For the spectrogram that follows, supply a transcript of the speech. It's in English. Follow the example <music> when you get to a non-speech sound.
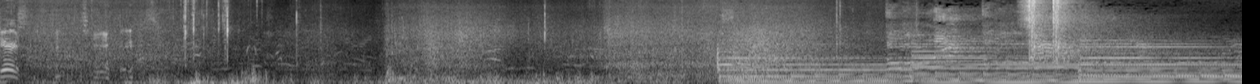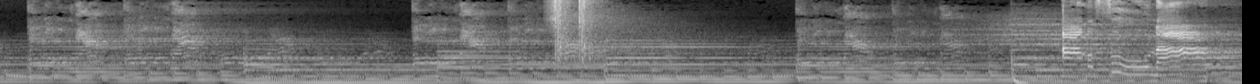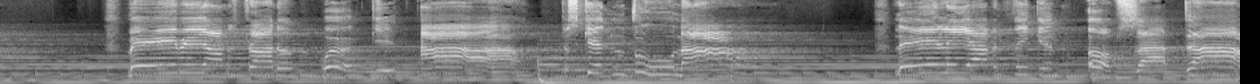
Cheers. <laughs> Cheers. Thinking upside down.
